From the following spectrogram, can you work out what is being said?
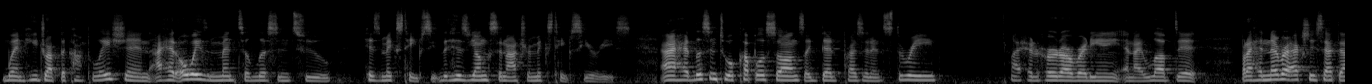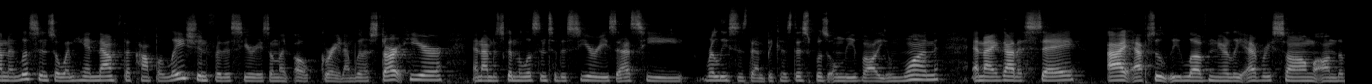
when he dropped the compilation, I had always meant to listen to his mixtape, his Young Sinatra mixtape series. And I had listened to a couple of songs like Dead Presidents 3. I had heard already and I loved it but I had never actually sat down and listened. So when he announced the compilation for the series, I'm like, oh, great, I'm going to start here and I'm just going to listen to the series as he releases them because this was only volume one. And I got to say, I absolutely love nearly every song on the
